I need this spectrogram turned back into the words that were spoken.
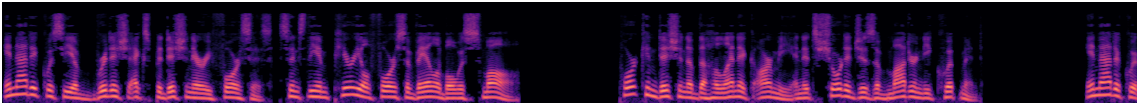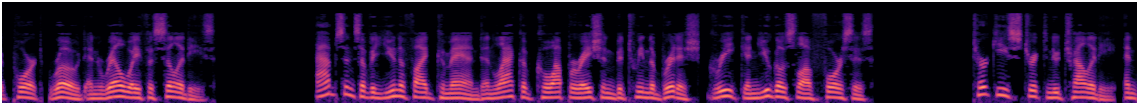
Inadequacy of British expeditionary forces, since the imperial force available was small. Poor condition of the Hellenic army and its shortages of modern equipment. Inadequate port, road and railway facilities. Absence of a unified command and lack of cooperation between the British, Greek and Yugoslav forces. Turkey's strict neutrality, and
